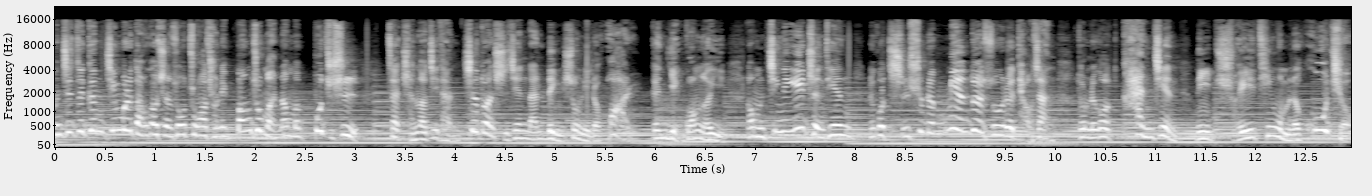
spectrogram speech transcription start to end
我们接着跟进步的祷告，神说：主啊，求你帮助我们，让我们不只是在晨祷祭坛这段时间来领受你的话语跟眼光而已。让我们今天一整天能够持续的面对所有的挑战，都能够看见你垂听我们的呼求，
